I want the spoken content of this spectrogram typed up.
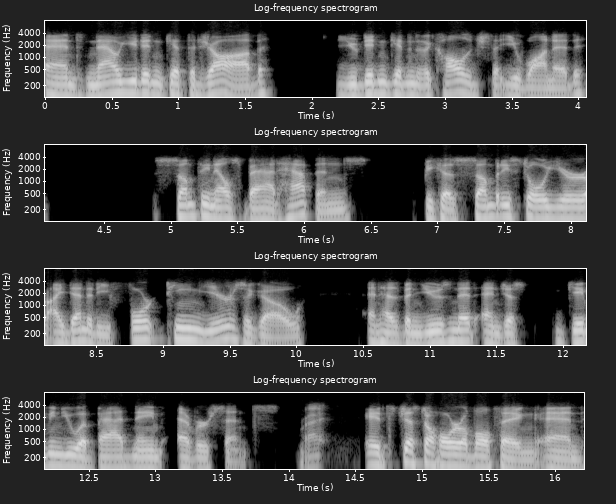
and now you didn't get the job, you didn't get into the college that you wanted, something else bad happens because somebody stole your identity 14 years ago and has been using it and just giving you a bad name ever since. Right. It's just a horrible thing. And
